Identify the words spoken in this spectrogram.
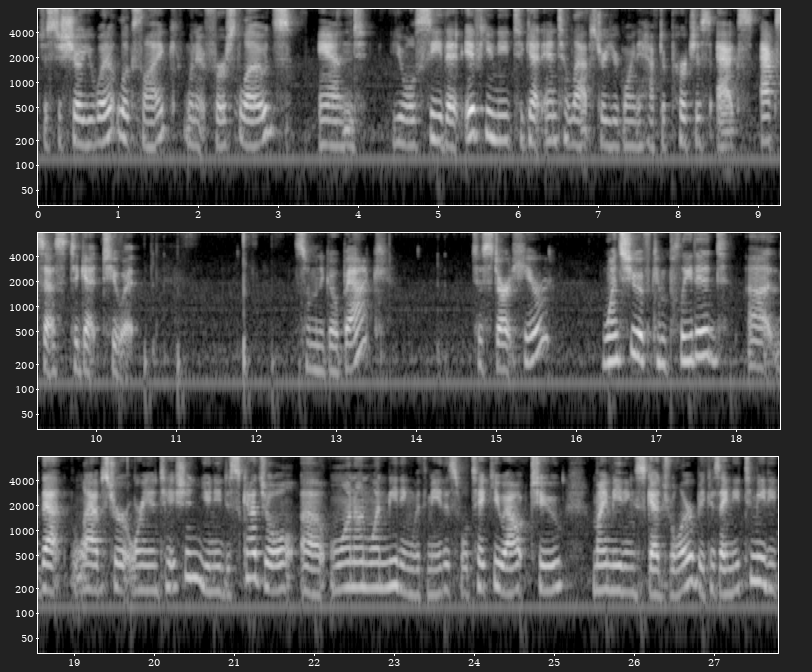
just to show you what it looks like when it first loads. And you will see that if you need to get into Labster, you're going to have to purchase access to get to it. So I'm going to go back to start here. Once you have completed uh, that Labster orientation, you need to schedule a one-on-one -on -one meeting with me. This will take you out to my meeting scheduler because I need to meet e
